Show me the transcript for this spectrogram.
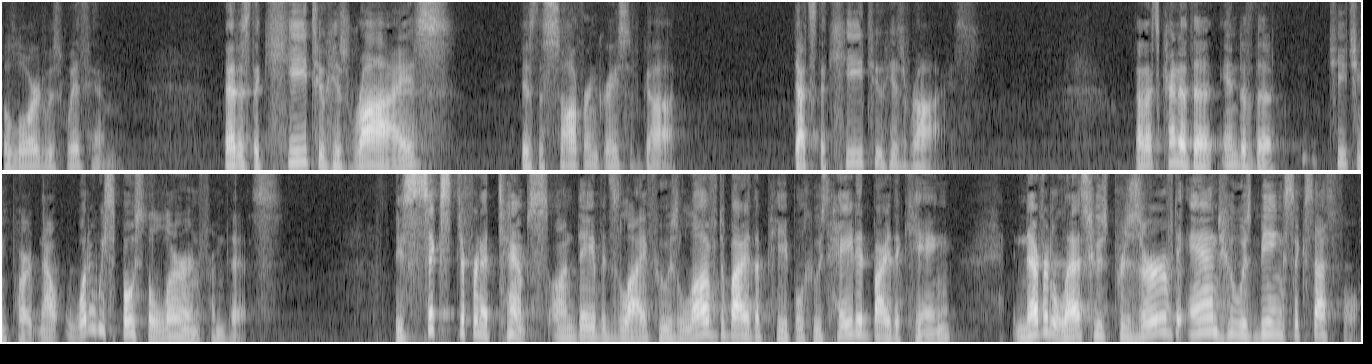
The Lord was with him. That is the key to his rise is the sovereign grace of God. That's the key to his rise. Now that's kind of the end of the teaching part. Now, what are we supposed to learn from this? These six different attempts on David's life, who's loved by the people, who's hated by the king, nevertheless, who's preserved and who is being successful.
